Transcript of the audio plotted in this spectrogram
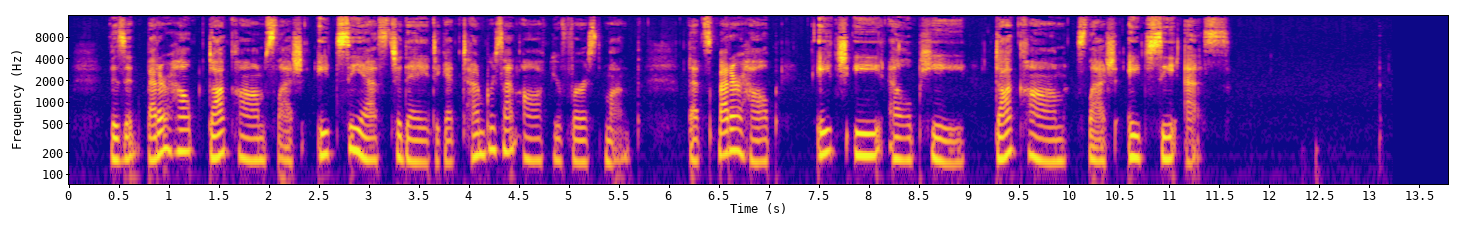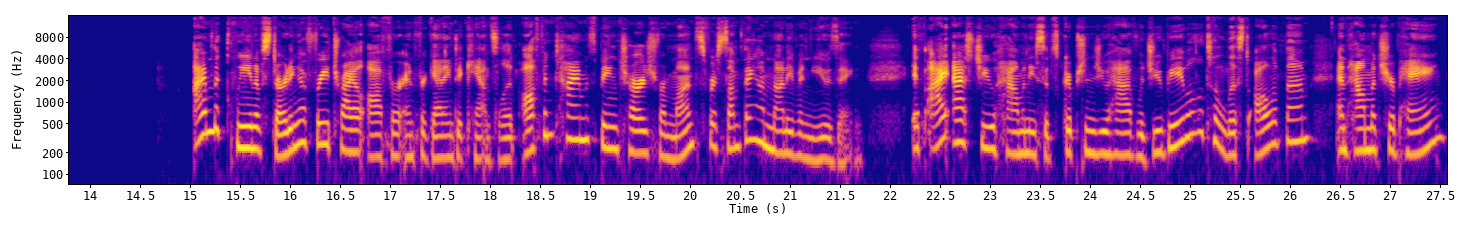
Visit betterhelp.com slash HCS today to get 10% off your first month. That's betterhelp, H-E-L-P dot com slash HCS. I'm the queen of starting a free trial offer and forgetting to cancel it, oftentimes being charged for months for something I'm not even using. If I asked you how many subscriptions you have, would you be able to list all of them and how much you're paying?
